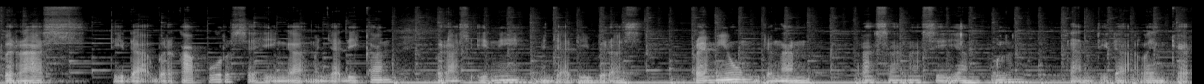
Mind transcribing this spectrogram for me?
beras tidak berkapur sehingga menjadikan beras ini menjadi beras premium dengan rasa nasi yang pulen dan tidak lengket.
